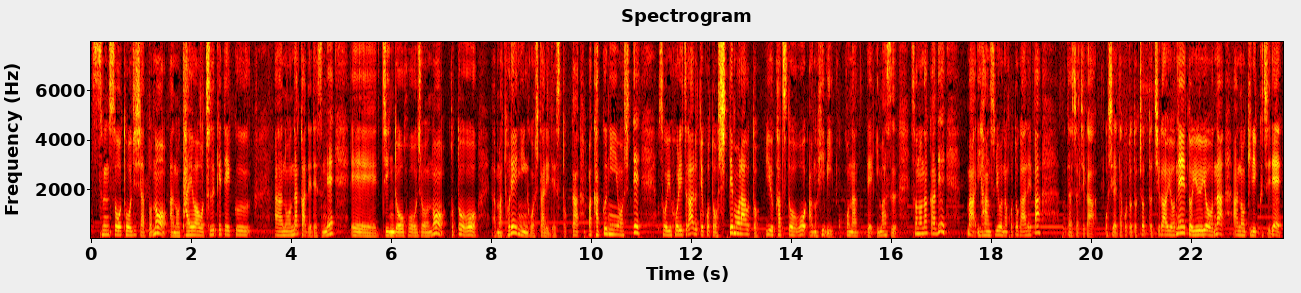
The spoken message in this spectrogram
紛争当事者とのあの対話を続けていくあの中でですね、えー、人道法上のことを、まあ、トレーニングをしたりですとか、まあ、確認をしてそういう法律があるということを知ってもらうという活動をあの日々行っています。その中でまあ、違反するようなことがあれば私たちが教えたこととちょっと違うよねというようなあの切り口で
